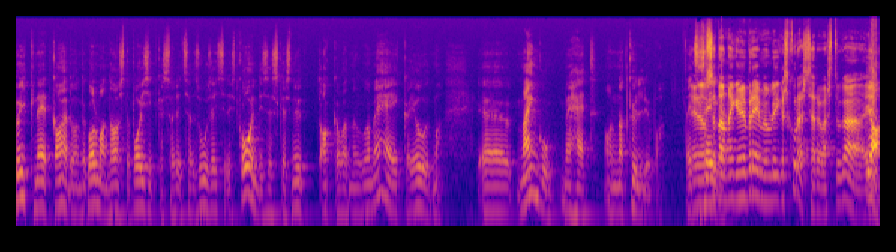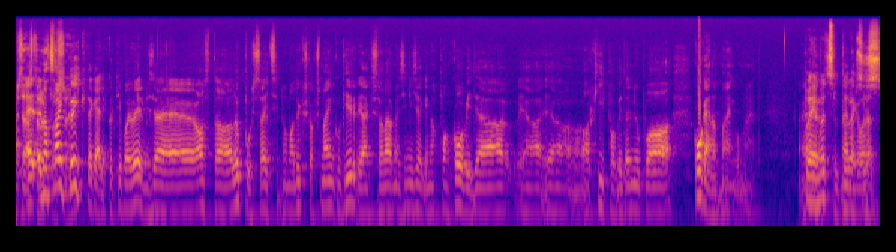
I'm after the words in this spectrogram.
kõik need kahe tuhande kolmanda aasta poisid, kes olid seal suu seitseteist koondises, kes nüüd hakkavad nagu ka mehe ikka jõudma. mängumehed on nad küll juba ei no seda nägime Premium-liigas Kuressaare vastu ka. ja, nad said kõik tegelikult juba ju eelmise aasta lõpus said siin omad üks-kaks mängu kirja, eks ole, ärme siin isegi noh, Pankovid ja, ja, ja Arhipovid on juba kogenud mängumehed. põhimõtteliselt tuleks siis,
